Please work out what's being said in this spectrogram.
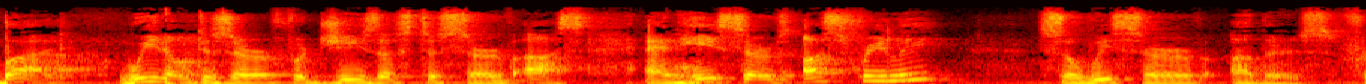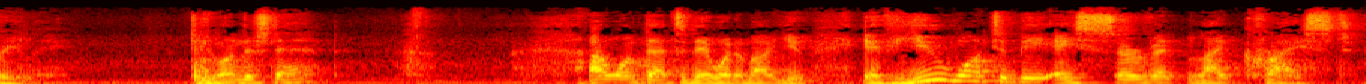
But we don't deserve for Jesus to serve us, and He serves us freely, so we serve others freely. Do you understand? I want that today. What about you? If you want to be a servant like Christ,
